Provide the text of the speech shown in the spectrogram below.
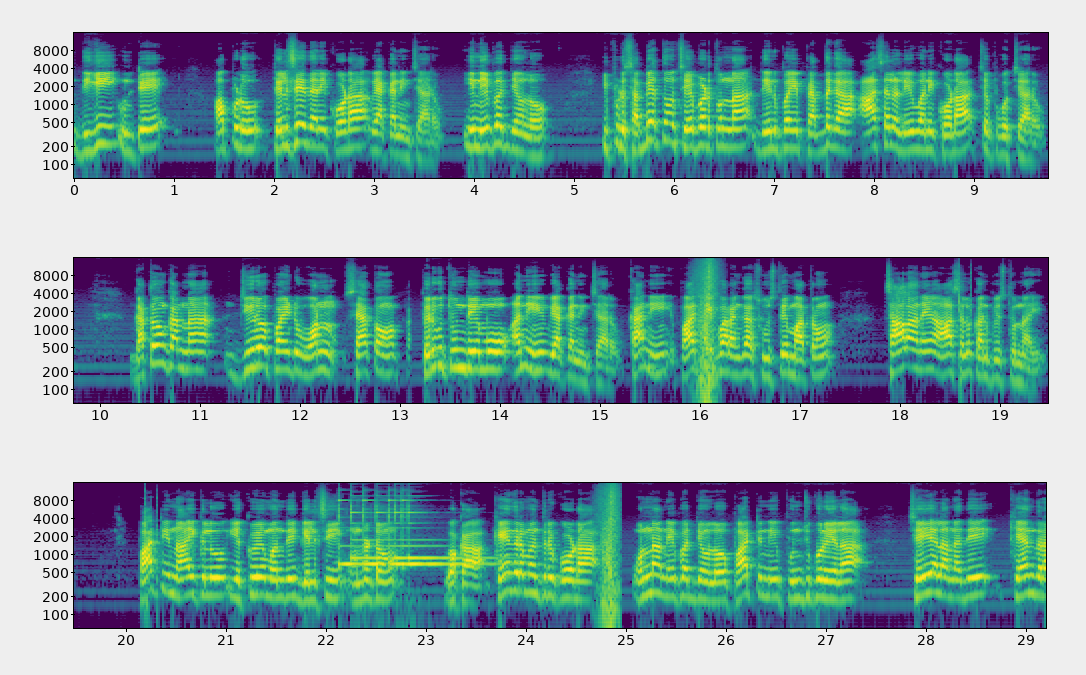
దిగి ఉంటే అప్పుడు తెలిసేదని కూడా వ్యాఖ్యానించారు. ఈ నేపథ్యంలో ఇప్పుడు సభ్యత్వం చేపడుతున్న దీనిపై పెద్దగా ఆశలు లేవని కూడా చెప్పుకొచ్చారు. గతం కన్నా జీరో పాయింట్ వన్ శాతం పెరుగుతుందేమో అని వ్యాఖ్యానించారు. కానీ పార్టీ పరంగా చూస్తే మాత్రం చాలానే ఆశలు కనిపిస్తున్నాయి. పార్టీ నాయకులు ఎక్కువే మంది గెలిచి ఉండటం ఒక కేంద్ర మంత్రి కూడా ఉన్న నేపథ్యంలో పార్టీని పుంజుకునేలా చేయాలన్నది కేంద్ర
